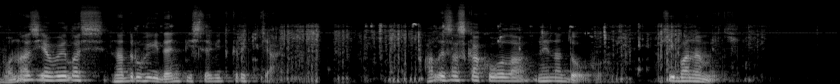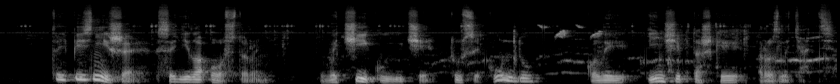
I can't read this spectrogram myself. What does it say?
Вона з'явилась на другий день після відкриття, але заскакувала ненадовго, хіба на мить. Та й пізніше сиділа осторонь, вичікуючи ту секунду, коли інші пташки розлетяться.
